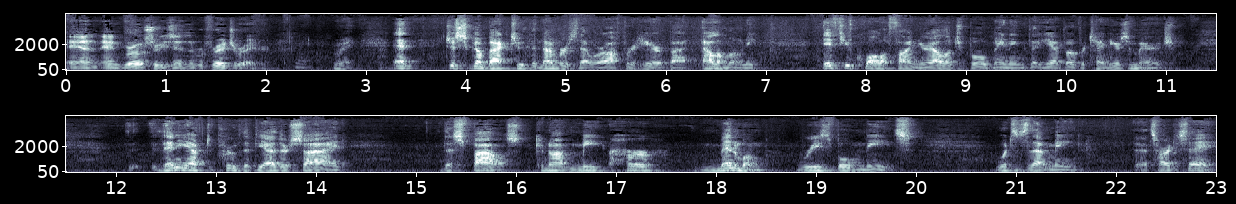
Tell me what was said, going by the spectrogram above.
and, and groceries in the refrigerator. Right. And just to go back to the numbers that were offered here about alimony, if you qualify and you're eligible, meaning that you have over 10 years of marriage, then you have to prove that the other side, the spouse, cannot meet her minimum reasonable needs. What does that mean? That's hard to say.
